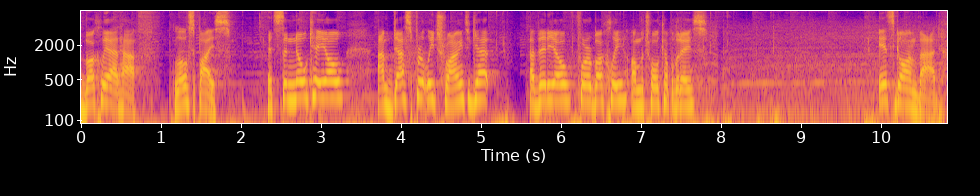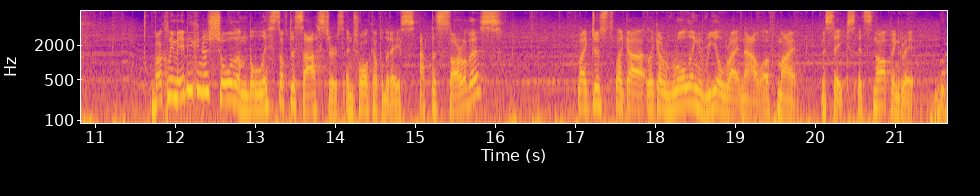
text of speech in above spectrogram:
Buckley at half. Little spice. It's the no KO. I'm desperately trying to get a video for Buckley on the troll couple of days. It's gone bad. Buckley, maybe you can just show them the list of disasters in troll couple of days at the start of this. Like just like a like a rolling reel right now of my mistakes. It's not been great.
